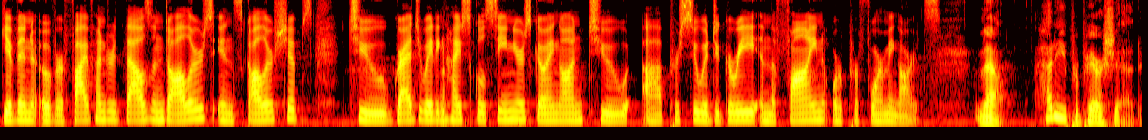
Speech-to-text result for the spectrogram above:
given over $500,000 in scholarships to graduating high school seniors going on to uh, pursue a degree in the fine or performing arts. Now, how do you prepare shad?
